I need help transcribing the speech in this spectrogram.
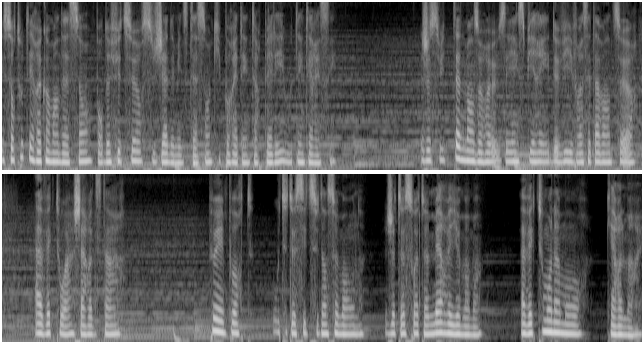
et surtout tes recommandations pour de futurs sujets de méditation qui pourraient t'interpeller ou t'intéresser. Je suis tellement heureuse et inspirée de vivre cette aventure avec toi, cher auditeur. Peu importe où tu te situes dans ce monde, je te souhaite un merveilleux moment. Avec tout mon amour, Carole Morin.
